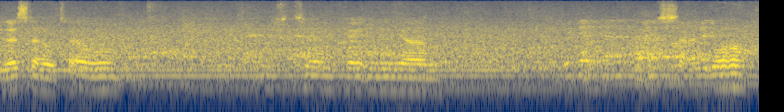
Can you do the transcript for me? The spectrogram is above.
see, that's the hotel room. There's Tim the um, sidewall.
